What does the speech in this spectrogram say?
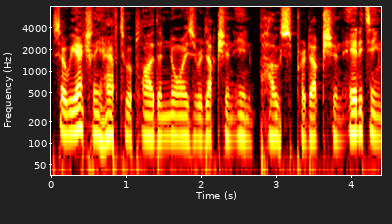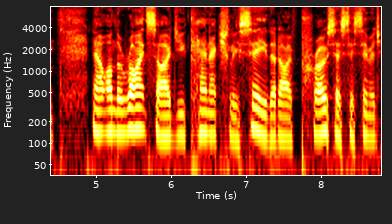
So we actually have to apply the noise reduction in post-production editing. Now on the right side you can actually see see that I've processed this image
